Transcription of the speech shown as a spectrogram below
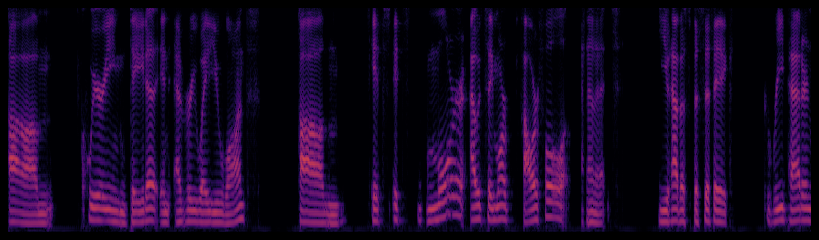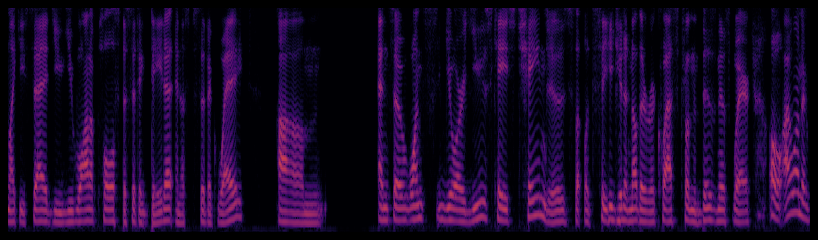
um, querying data in every way you want. Um, it's it's more, I would say, more powerful, and it's you have a specific read pattern, like you said, you you want to pull specific data in a specific way. Um, and so once your use case changes, let- let's say you get another request from the business where, oh, I want to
